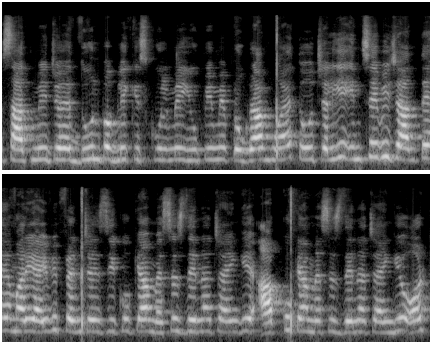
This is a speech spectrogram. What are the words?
साथ में जो है दून पब्लिक स्कूल में यूपी में प्रोग्राम हुआ है। तो चलिए, इनसे भी जानते हैं हमारी आईवी फ्रेंचाइजी को, क्या मैसेज देना चाहेंगे, आपको क्या मैसेज देना चाहेंगे, और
